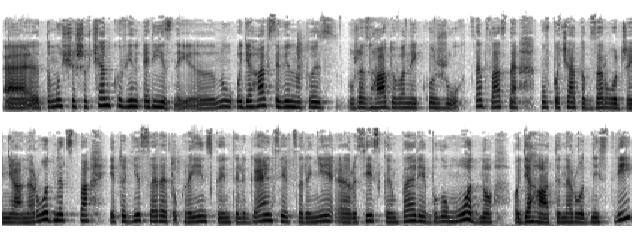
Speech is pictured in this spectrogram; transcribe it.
е, тому що Шевченко він різний. Е, ну, одягався він у той уже згадуваний кожух. Це, власне, був початок зародження народництва, і тоді серед української інтелігенції в царині е, Російської імперії було модно одягати народний стрій.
